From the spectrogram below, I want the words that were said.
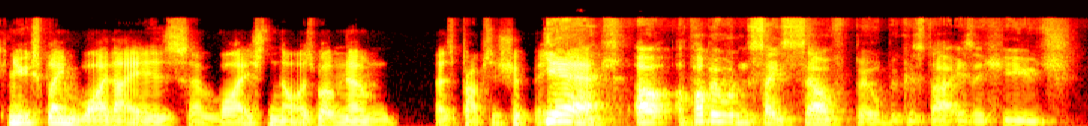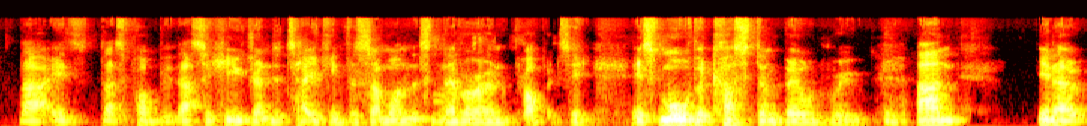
Can you explain why that is and why it's not as well known as perhaps it should be? Yeah, uh, I probably wouldn't say self-build because that is a huge that is that's probably that's a huge undertaking for someone that's never owned property. It's more the custom build route, mm. and you know,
